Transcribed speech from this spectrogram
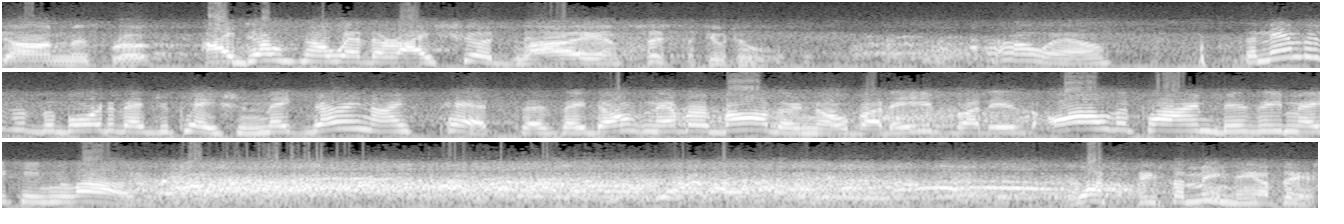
Read on, Miss Brooks. I don't know whether I should, Mr. I insist that you do. Oh, well. The members of the Board of Education make very nice pets as they don't never bother nobody, but is all the time busy making love. What is the meaning of this?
